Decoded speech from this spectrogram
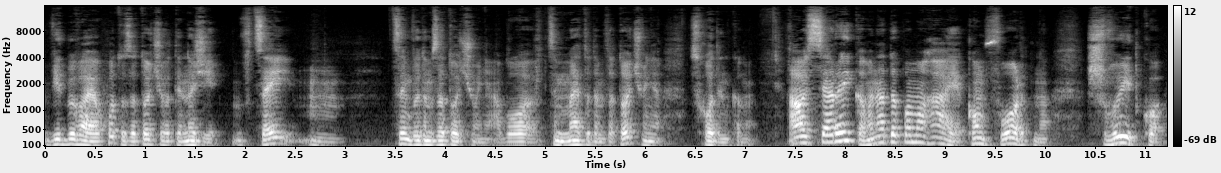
відбиває охоту заточувати ножі в цей. Цим видом заточування або цим методом заточування сходинками. А ось ця рейка вона допомагає комфортно, швидко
